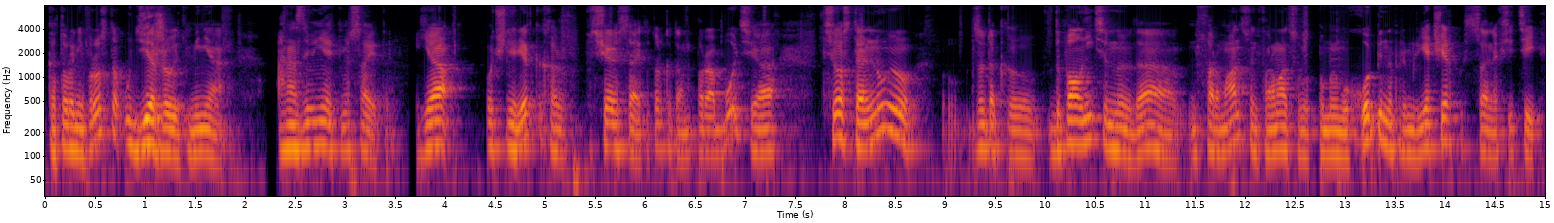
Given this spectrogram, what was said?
которая не просто удерживает меня, она заменяет мне сайты. Я очень редко хожу, посещаю сайты, только там по работе, а всю остальную, так, э, дополнительную да, информацию, информацию по моему хобби, например, я черпаю из социальных сетей.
